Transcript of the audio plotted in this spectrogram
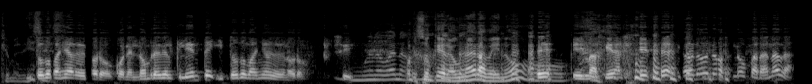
¿Qué me dices? Todo bañado en oro, con el nombre del cliente y todo bañado en oro. Sí. Bueno, bueno. ¿Por eso que era? ¿Un árabe, no? Eh, imagínate, no, no, no, no para nada.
